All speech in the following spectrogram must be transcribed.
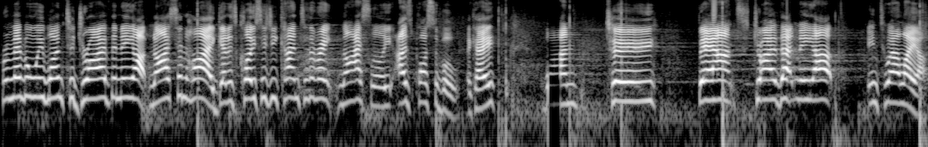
Remember we want to drive the knee up nice and high. Get as close as you can to the ring, nice Lily, as possible, okay? One, two, bounce, drive that knee up into our layup.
